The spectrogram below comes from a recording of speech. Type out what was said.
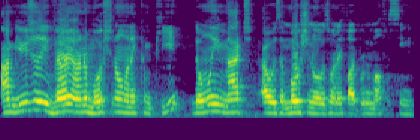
I'm usually very unemotional when I compete. The only match I was emotional was when I fought Bruno Malfacini,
